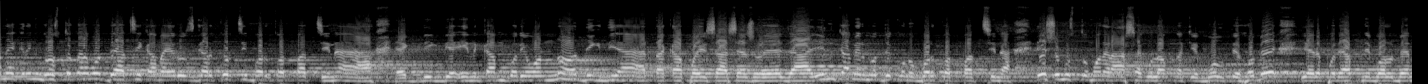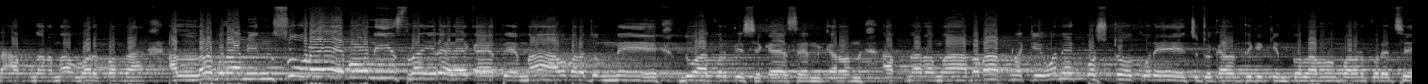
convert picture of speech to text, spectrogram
অনেক ঋণগ্রস্ততার মধ্যে আছি, কামাই রোজগার করছি, বরকত পাচ্ছি না। একদিক দিয়ে ইনকাম করি, অন্য দিক দিয়ে টাকা পয়সা শেষ হয়ে যায় ইনকামের মধ্যে কোনো বরকত পাচ্ছি না। এ সমস্ত মনের আশাগুলো আপনাকে বলতে হবে। এরপরে আপনি বলবেন, আপনার মা বাবার কথা আল্লাহ রাব্বুল সূরা বনি ইসরাঈলের এক মা বাবার জন্য দোয়া করতে শিখাইছেন কারণ আপনার মা বাবা আপনাকে অনেক কষ্ট করে ছোটকাল থেকে কিন্তু লালন পালন করেছে।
